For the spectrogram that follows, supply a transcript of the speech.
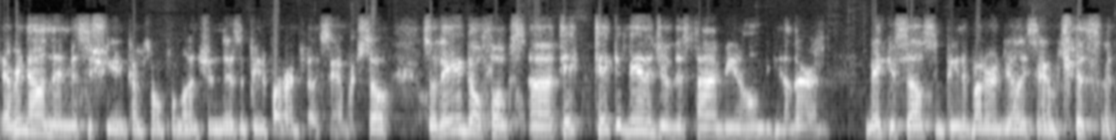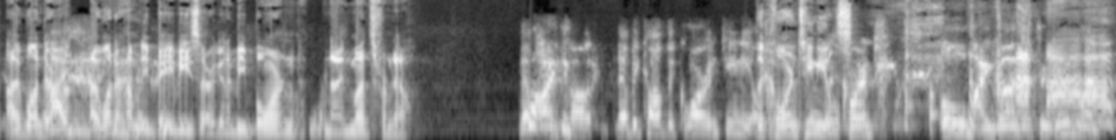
every now and then, Mrs. Sheehan comes home for lunch, and there's a peanut butter and jelly sandwich. So, so there you go, folks. Uh, take take advantage of this time being home together and make yourself some peanut butter and jelly sandwiches. I wonder. I, I wonder how many babies are going to be born nine months from now. They'll, Well, I be, think- called, they'll be called the Quarantineals. The Quarantineals. Quarantine. Oh my God, that's a good one.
